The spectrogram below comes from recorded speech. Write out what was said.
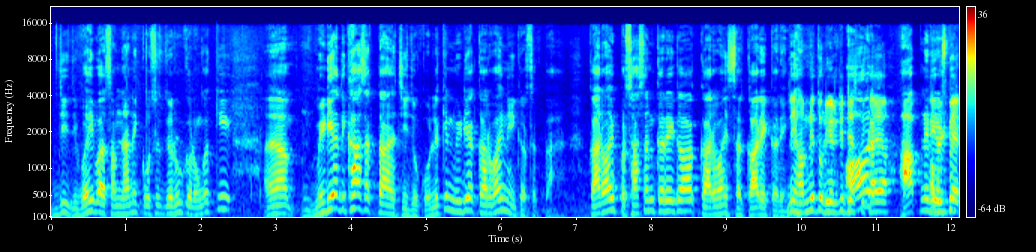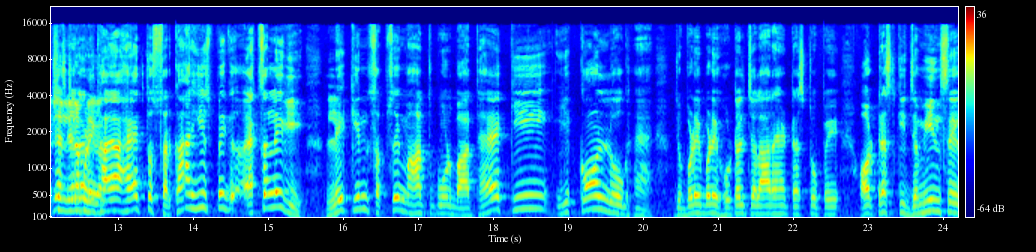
जी जी वही बात समझाने की कोशिश ज़रूर करूँगा कि अ, मीडिया दिखा सकता है चीज़ों को लेकिन मीडिया कार्रवाई नहीं कर सकता है। कार्रवाई प्रशासन करेगा कार्रवाई सरकारें करेंगी। नहीं हमने तो रियलिटी टेस्ट दिखाया। आपने रियलिटी एक्शन लेना पड़ेगा। दिखाया है तो सरकार ही इस पे एक्शन लेगी। लेकिन सबसे महत्वपूर्ण बात है कि ये कौन लोग हैं जो बड़े बड़े होटल चला रहे हैं ट्रस्टों पे और ट्रस्ट की ज़मीन से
